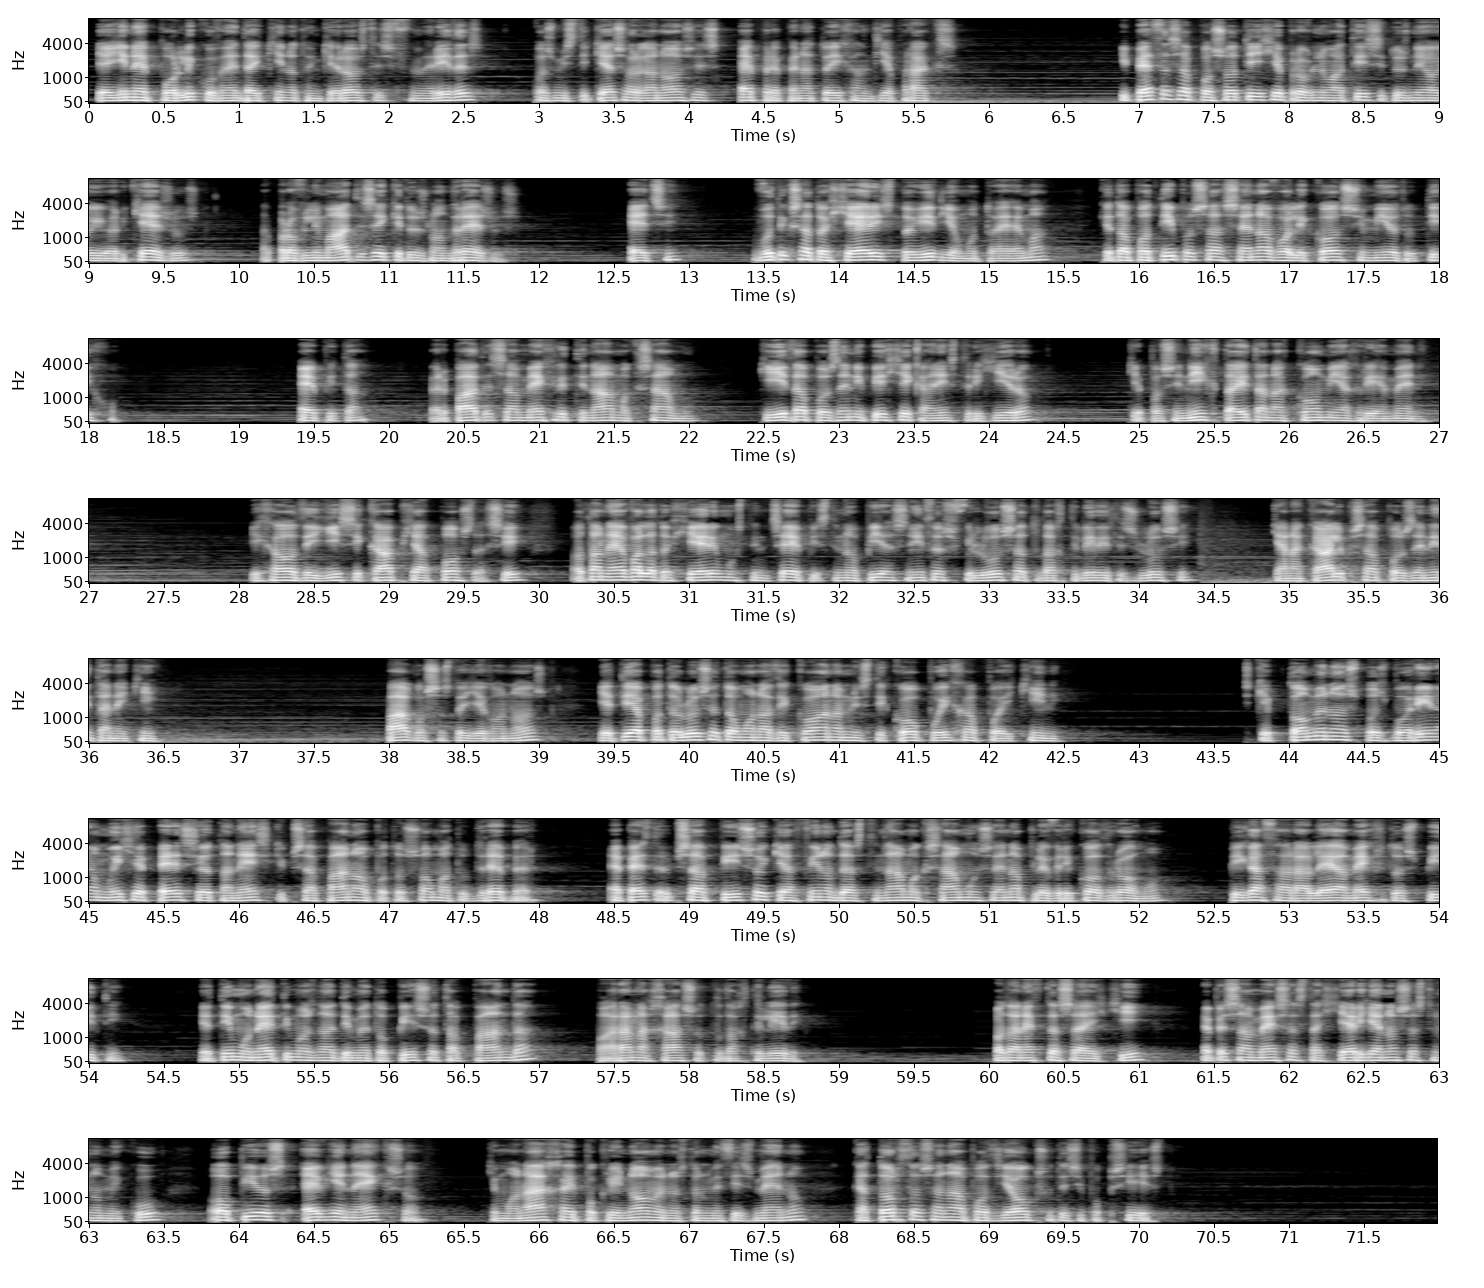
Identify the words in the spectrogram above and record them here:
Και έγινε πολλή κουβέντα εκείνο τον καιρό στις εφημερίδες πως μυστικές οργανώσεις έπρεπε να το είχαν διαπράξει. Υπέθεσα πως ό,τι είχε προβληματίσει τους Νεοϊορκέζους θα προβλημάτιζε και τους Λονδρέζους. Έτσι, βούτυξα το χέρι στο ίδιο μου το αίμα και το αποτύπωσα σε ένα βολικό σημείο του τοίχου. Έπειτα, περπάτησα μέχρι την άμαξά μου και είδα πως δεν υπήρχε κανείς τριγύρω και πως η νύχτα ήταν ακόμη αγριεμένη. Είχα οδηγήσει κάποια απόσταση όταν έβαλα το χέρι μου στην τσέπη στην οποία συνήθως φιλούσα το δαχτυλίδι της Λούση και ανακάλυψα πως δεν ήταν εκεί. Πάγωσα στο γεγονός γιατί αποτελούσε το μοναδικό αναμνηστικό που είχα από εκείνη. Σκεπτόμενος πως μπορεί να μου είχε πέσει όταν έσκυψα πάνω από το σώμα του Ντρέμπερ, επέστρεψα πίσω και αφήνοντας την άμαξά μου σε ένα πλευρικό δρόμο, πήγα θαραλέα μέχρι το σπίτι, γιατί ήμουν έτοιμος να αντιμετωπίσω τα πάντα παρά να χάσω το δαχτυλίδι. Όταν έφτασα εκεί, έπεσα μέσα στα χέρια ενός αστυνομικού, ο οποίος έβγαινε έξω και μονάχα υποκρινόμενος τον μεθυσμένο, κατόρθωσα να αποδιώξω τις υποψίες του.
